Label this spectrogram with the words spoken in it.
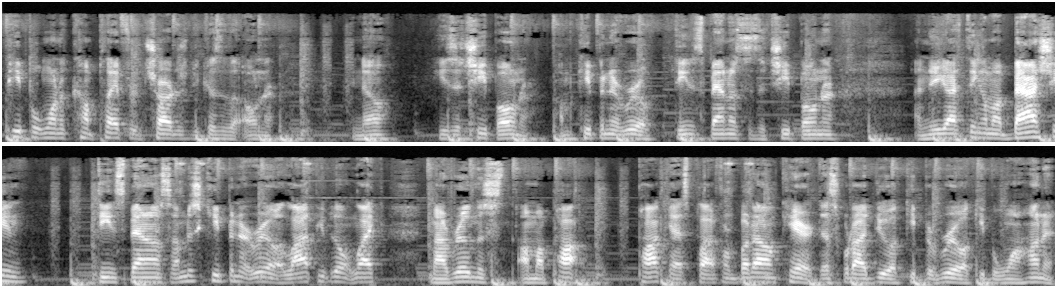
people want to come play for the Chargers because of the owner. You know, he's a cheap owner. I'm keeping it real. Dean Spanos is a cheap owner. I know you guys think I'm a bashing Dean Spanos. I'm just keeping it real. A lot of people don't like my realness on my po- podcast platform, but I don't care. That's what I do. I keep it real. I keep it 100.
